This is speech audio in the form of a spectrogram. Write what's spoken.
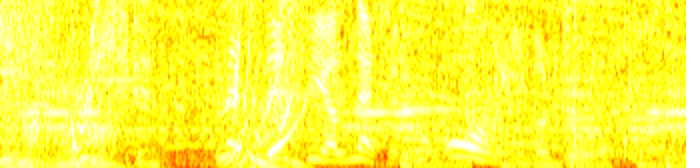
Team up often. Let this be a lesson to all evildoers.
